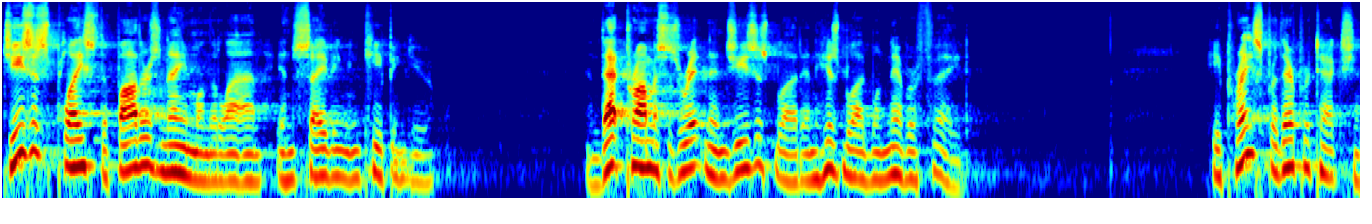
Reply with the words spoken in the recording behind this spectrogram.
Jesus placed the Father's name on the line in saving and keeping you. And that promise is written in Jesus' blood, and his blood will never fade. He prays for their protection.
